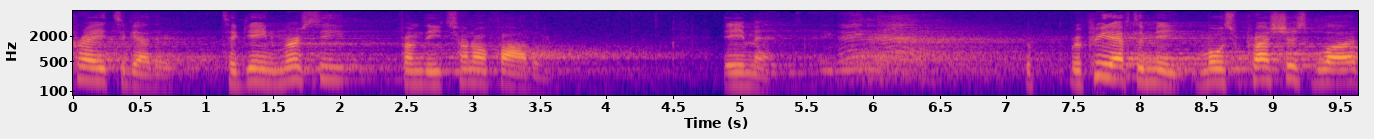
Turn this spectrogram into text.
pray together to gain mercy from the eternal Father. Amen. Re- Repeat after me. Most precious blood,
